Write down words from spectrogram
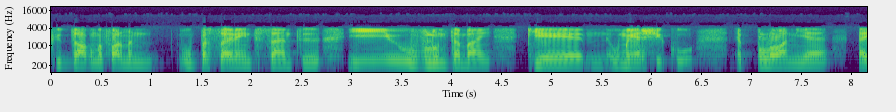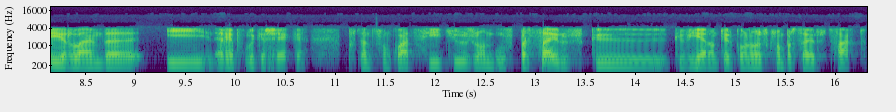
que de alguma forma o parceiro é interessante e o volume também, que é o México, a Polónia, a Irlanda e a República Checa. Portanto, são quatro sítios onde os parceiros que, que vieram ter connosco são parceiros, de facto,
